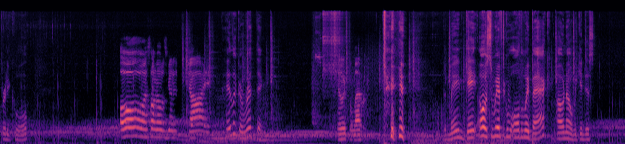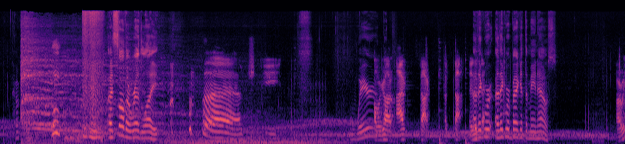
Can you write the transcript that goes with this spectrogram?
pretty cool. Oh, I thought I was gonna die. Hey, look, a red thing. Hey, look, the lever. the main gate. Oh, so we have to go all the way back? Oh no, we can just. Can... I saw the red light. Jeez. Where? Oh my god, I'm stuck. I'm stuck. Is I think back? we're I think we're back at the main house. Are we?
